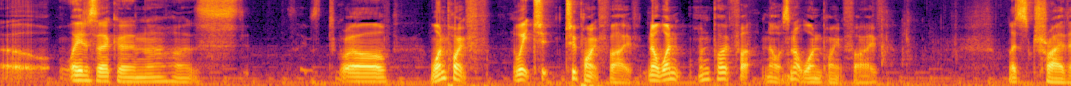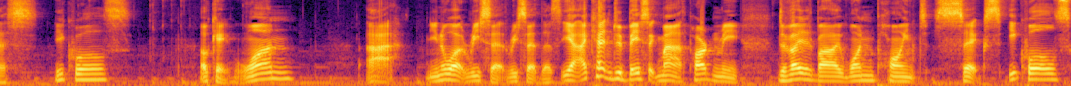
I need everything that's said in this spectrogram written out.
Uh, wait a second. Uh, 12. 1. Point wait, 2, 2.5. No, 1, 1.5. No, it's not 1.5. Let's try this. Equals. Okay, 1. Ah, you know what? Reset, reset this. Yeah, I can't do basic math, pardon me. Divided by 1.6 equals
